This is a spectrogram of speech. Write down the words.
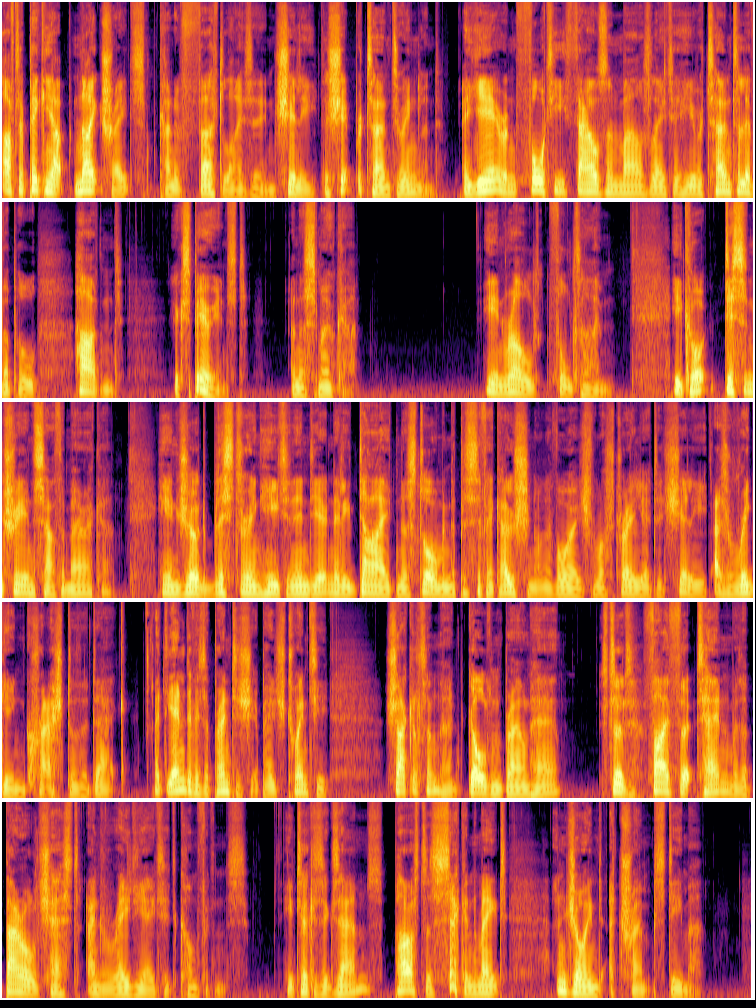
After picking up nitrates, kind of fertilizer, in Chile, the ship returned to England. A year and 40,000 miles later, he returned to Liverpool, hardened, experienced, and a smoker. He enrolled full time he caught dysentery in South America. He endured blistering heat in India, nearly died in a storm in the Pacific Ocean on a voyage from Australia to Chile as rigging crashed to the deck. At the end of his apprenticeship, aged 20, Shackleton had golden brown hair, stood five foot ten with a barrel chest and radiated confidence. He took his exams, passed as second mate, and joined a tramp steamer.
